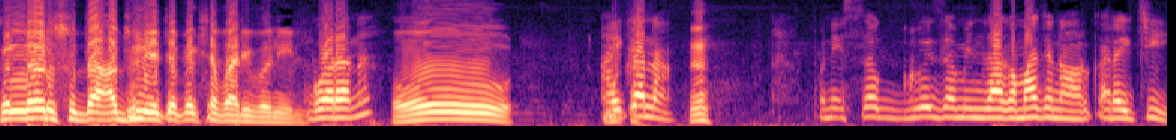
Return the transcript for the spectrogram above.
कलर सुद्धा अजून याच्यापेक्षा भारी बनेल. गोरा ना? हो. ऐका ना. हं? पण हे सगळी जमीन जागा माझ्या नावावर करायची.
